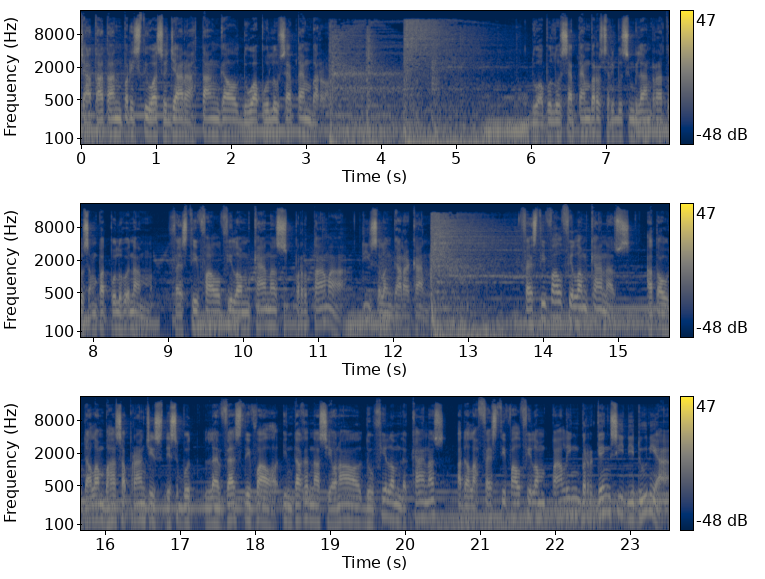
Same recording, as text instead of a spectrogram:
Catatan peristiwa sejarah tanggal 20 September 20 September 1946, Festival Film Cannes pertama diselenggarakan. Festival Film Cannes atau dalam bahasa Prancis disebut Le Festival International du Film de Cannes adalah festival film paling bergengsi di dunia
